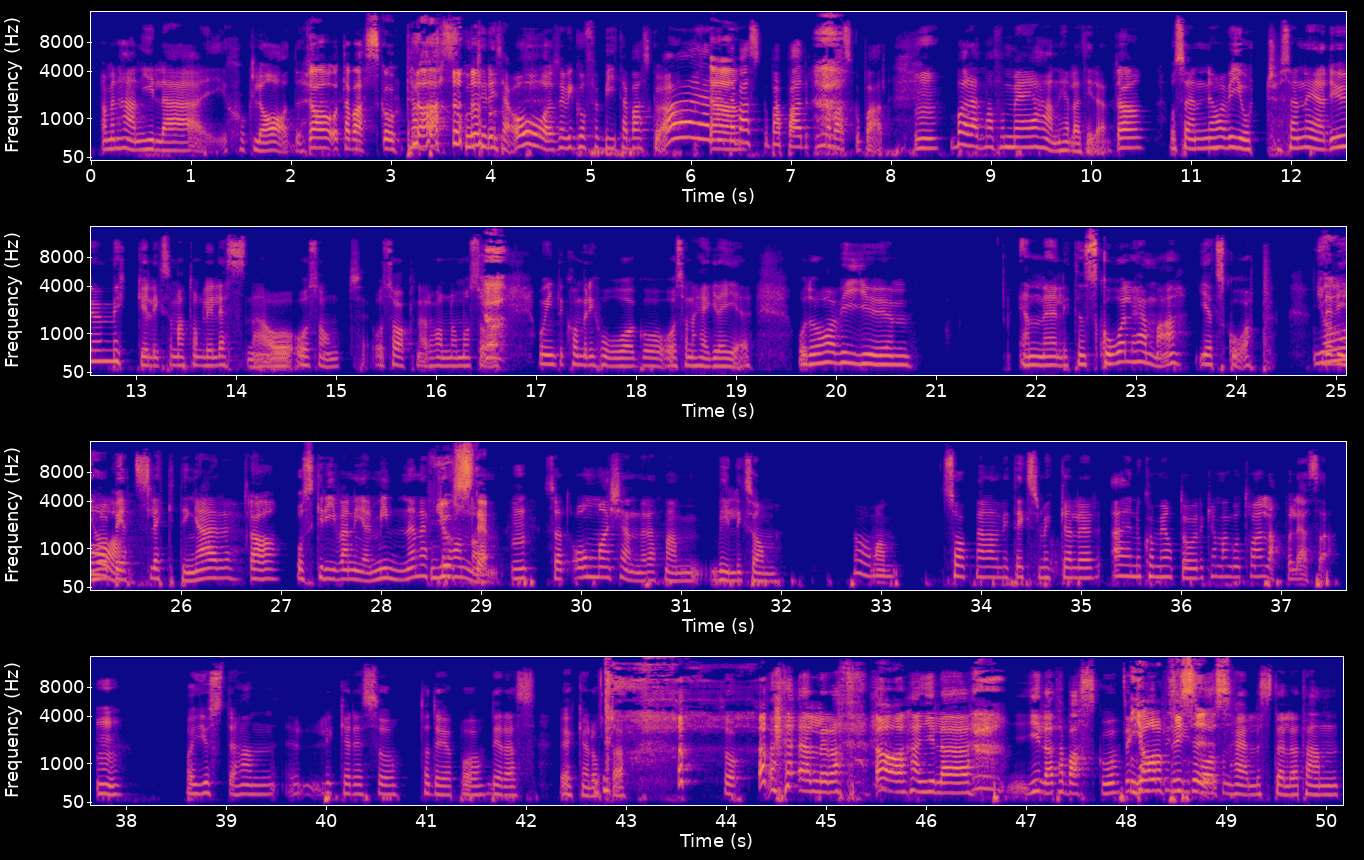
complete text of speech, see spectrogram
ja men han gillar choklad. Ja, och tabasco. Tabasco till exempel, åh, så vi går förbi tabasco, ah, jag Ja. tabasco, pappa tabasco på allt. Mm. Bara att man får med han hela tiden. Ja. Och sen har vi gjort, sen är det ju mycket liksom att de blir ledsna och, och sånt och saknar honom och så. Och inte kommer ihåg och, och sådana här grejer. Och då har vi ju en eh, liten skål hemma i ett skåp. Ja. Där vi har bett släktingar Ja, att skriva ner minnen efter just honom. Mm. Så att om man känner att man vill liksom, ja man saknar han lite extra mycket eller nej nu kommer jag inte ihåg, då kan man gå och ta en lapp och läsa. Mm. Och just det, han eh, lyckades så ta död på deras ökenråtta. så. Eller att Ja. han gillar, gillar tabasco. Det kan Ja, vara precis, precis. vad som helst. Eller att han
